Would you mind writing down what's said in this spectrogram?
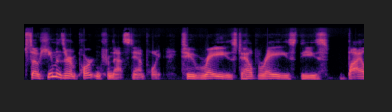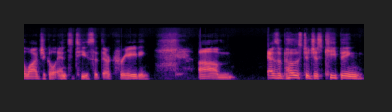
So humans are important from that standpoint to raise, to help raise these biological entities that they're creating, um, as opposed to just keeping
